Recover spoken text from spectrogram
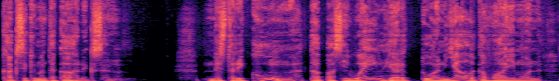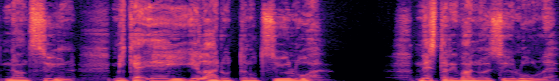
28. Mestari Kung tapasi Wayne Herttuan jalkavaimon Nantsyn, mikä ei ilahduttanut Sylua. Mestari vannoi Sylulle.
